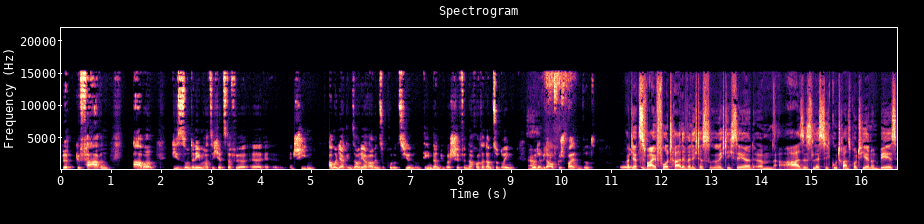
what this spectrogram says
birgt Gefahren, aber dieses Unternehmen hat sich jetzt dafür äh, entschieden, Ammoniak in Saudi-Arabien zu produzieren und den dann über Schiffe nach Rotterdam zu bringen, ja. wo er dann wieder aufgespalten wird. Äh, Hat ja zwei Vorteile, wenn ich das richtig sehe. Ähm, A, es lässt sich gut transportieren und B, es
